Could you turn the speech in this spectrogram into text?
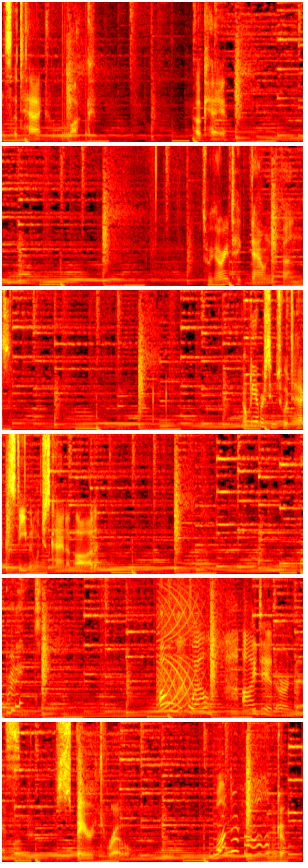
Defense, attack, luck. Okay. So we can already take down defense. Nobody ever seems to attack Steven, which is kind of odd. Oh, well, I did earn this. Spare throw. Wonderful! Okay.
